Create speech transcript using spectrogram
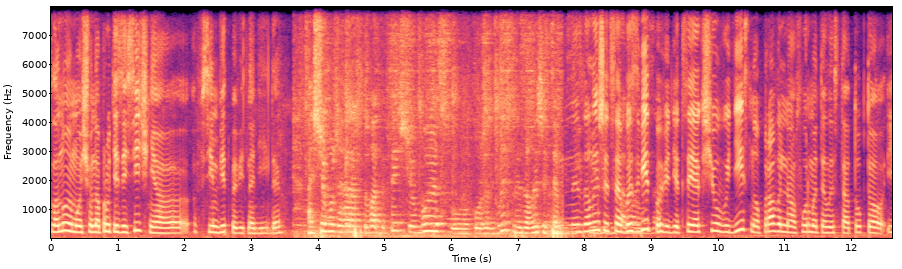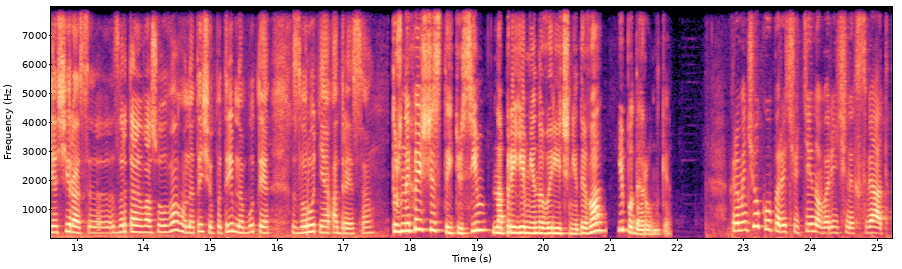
Плануємо, що на протязі січня е, всім відповідь надійде. А що може гарантувати те, що обов'язково кожен лист не залишиться без Не залишиться без відповіді. Це якщо ви дійсно правильно оформите листа. Тобто я ще раз е, звертаю вашу увагу на те, що потрібна бути зворотня адреса. Тож нехай щастить усім на приємні новорічні дива і подарунки. Кременчук у передчутті новорічних свят,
